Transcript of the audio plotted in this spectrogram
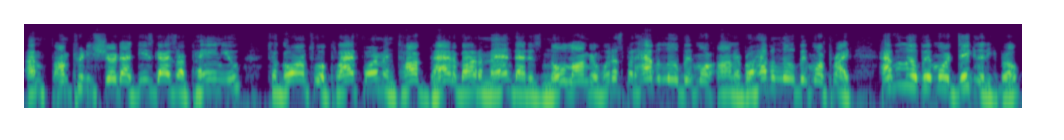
I'm I'm pretty sure that these guys are paying you to go onto a platform and talk bad about a man that is no longer with us. But have a little bit more honor, bro. Have a little bit more pride. Have a little bit more dignity, bro.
